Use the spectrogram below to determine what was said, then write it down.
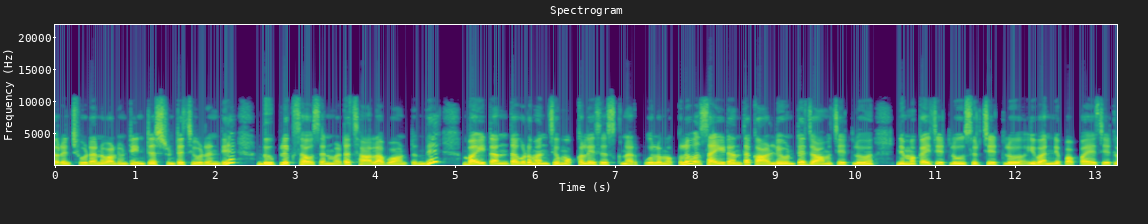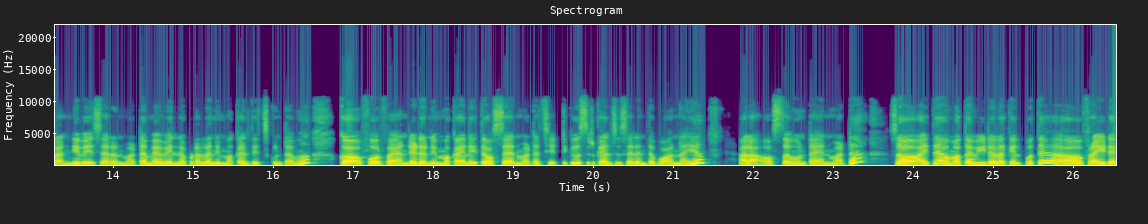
ఎవరైనా చూడని వాళ్ళుంటే ఇంట్రెస్ట్ ఉంటే చూడండి. డూప్లెక్స్ హౌస్ అనమాట. చాలా బాగుంటుంది బయట అంతా కూడా మంచిగా మొక్కలు వేసేసుకున్నారు పూల మొక్కలు. సైడ్ అంతా ఖాళీ ఉంటే జామ చెట్లు, నిమ్మకాయ చెట్లు, ఉసిరి చెట్లు ఇవన్నీ పప్పాయ చెట్లు అన్నీ వేశారనమాట. మేము వెళ్ళినప్పుడల్లా నిమ్మకాయలు తెచ్చుకుంటాము. ఒక 4, 500 నిమ్మకాయలైతే వస్తాయన్నమాట చెట్టుకి. ఉసిరికాయలు చూసారు ఎంత బాగున్నాయో అలా వస్తూ ఉంటాయన్నమాట. సో, అయితే మొత్తం వీడియోలోకి వెళ్ళిపోతే ఫ్రైడే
